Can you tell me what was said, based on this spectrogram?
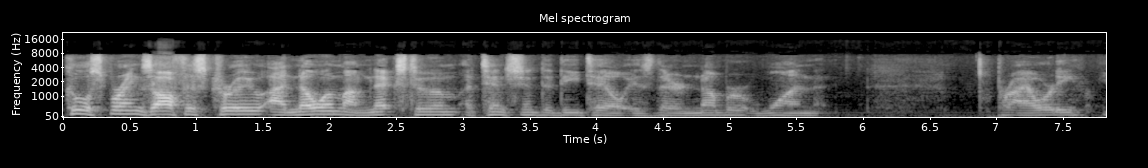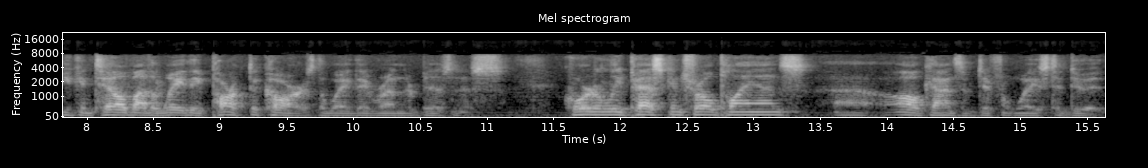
Cool Springs office crew. I know him. I'm next to him. Attention to detail is their number one priority. You can tell by the way they park the cars, the way they run their business. Quarterly pest control plans, uh, all kinds of different ways to do it.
